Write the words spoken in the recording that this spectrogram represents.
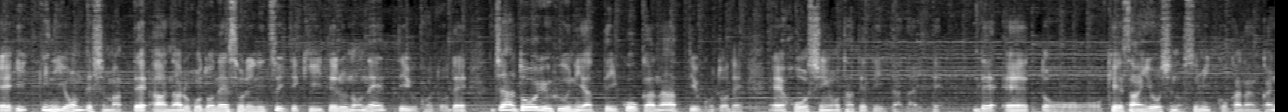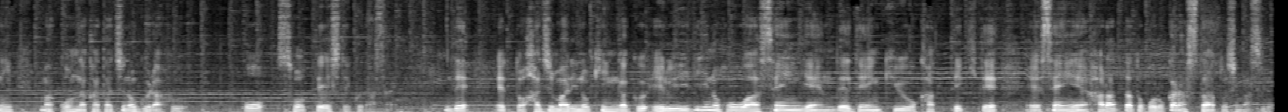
えー、一気に読んでしまってああなるほどねそれについて聞いてるのねっていうことでじゃあどういうふうにやっていこうかなっていうことで、え、方針を立てていただいて。で、えーと、計算用紙の隅っこかなんかに、まあ、こんな形のグラフを想定してください。で、えっと、始まりの金額 LED の方は1000円で電球を買ってきて、えー、1000円払ったところからスタートしますよ。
